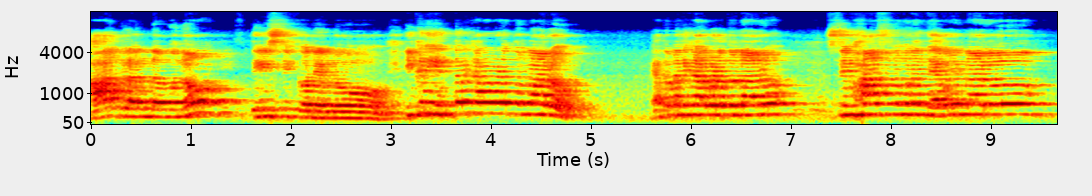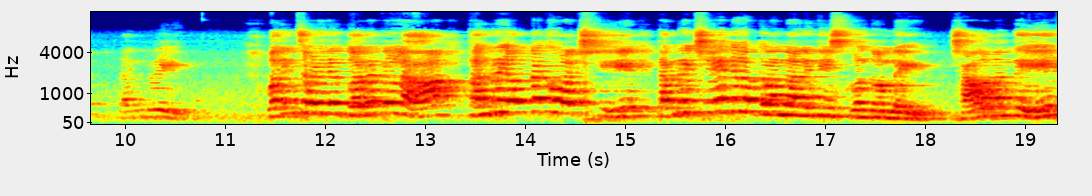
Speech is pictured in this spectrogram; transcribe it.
ఆ గ్రంథమును తీసుకొనెను. ఇక్కడ ఇద్దరు కనబడుతున్నారు. ఎంతమంది కనబడుతున్నారు. సింహాసనమునందు ఎవరున్నారు తండ్రి. వరించబడిన గొర్రె తండ్రి యొద్దకు వచ్చి తండ్రి చేతిలో గ్రంథాన్ని తీసుకుంటుంది. చాలా మంది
